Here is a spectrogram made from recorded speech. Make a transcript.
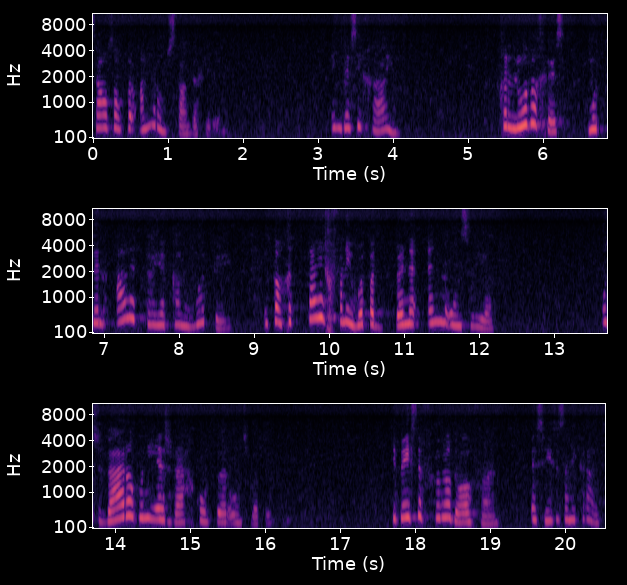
selfs al verander omstandighede. En dis die geheim. Gelowiges moet ten alle tye kan hoop hê en kan getuig van die hoop wat binne in ons leef. Ons wêreld moet nie eers regkom voor ons hoop het. Die beste voorbeeld daarvan is Jesus aan die kruis.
